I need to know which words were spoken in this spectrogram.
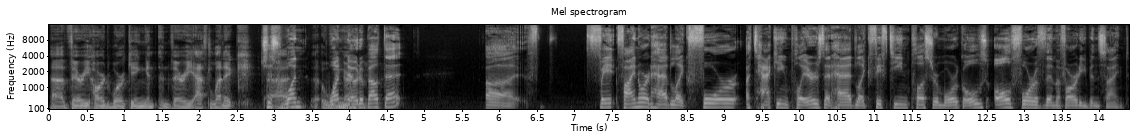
uh, very hardworking and, and very athletic. Just uh, one uh, one note about that. Uh, F- Feyenoord had like four attacking players that had like 15 plus or more goals. All four of them have already been signed.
